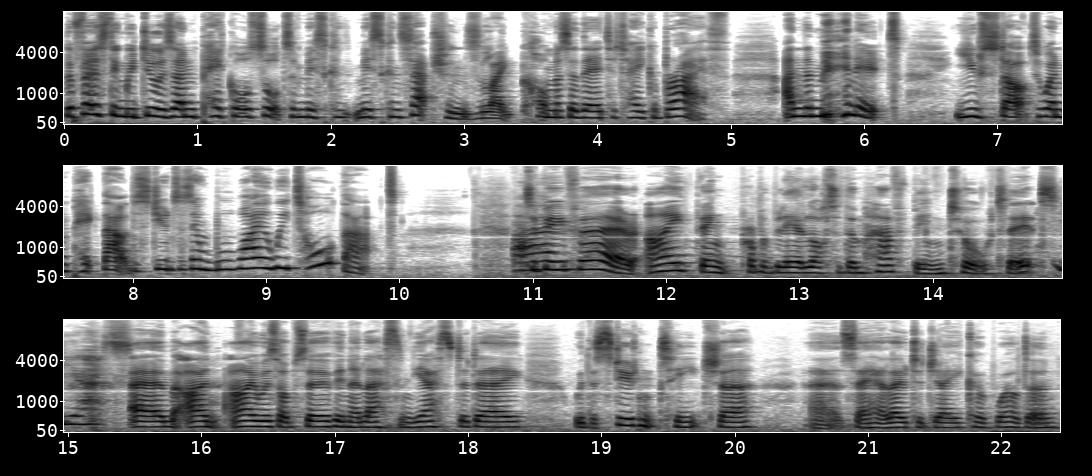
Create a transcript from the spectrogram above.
The first thing we do is unpick all sorts of miscon- misconceptions, like commas are there to take a breath. And the minute you start to unpick that, the students are saying, well, why are we taught that? to be fair, I think probably a lot of them have been taught it. Yes. Um, and I was observing a lesson yesterday with a student teacher. Uh, say hello to Jacob, well done.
